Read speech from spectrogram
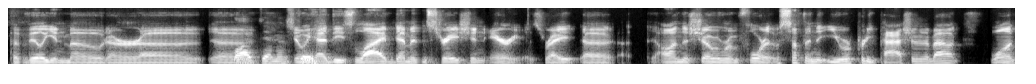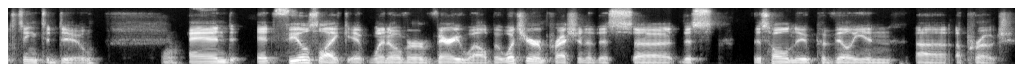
pavilion mode or uh, uh, live demonstration. You know, we had these live demonstration areas, right, uh, on the showroom floor. It was something that you were pretty passionate about wanting to do. And it feels like it went over very well. But what's your impression of this uh, this this whole new pavilion uh, approach?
